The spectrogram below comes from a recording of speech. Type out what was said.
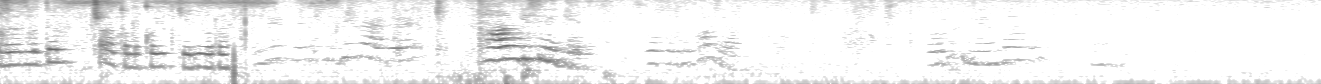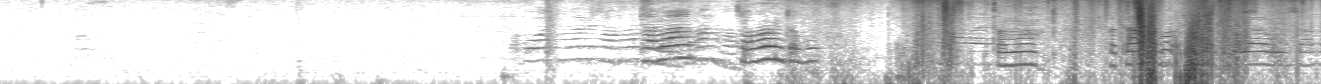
Hazırladım. Çantamı koyup geliyorum. Hangi silgi? Tamam. mı? Tamam tamam. Çantana ver. Tamam. Bakalım kolay olacak.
